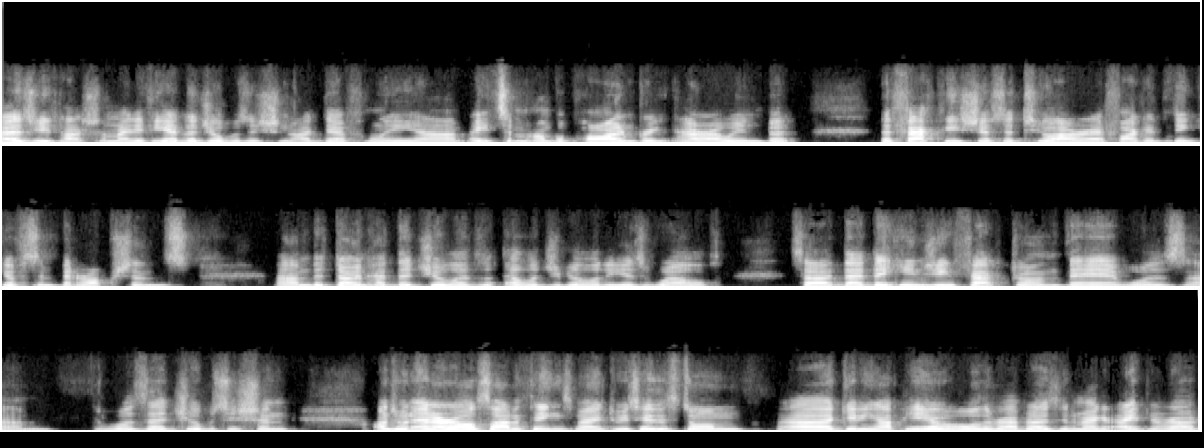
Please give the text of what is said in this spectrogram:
as you touched on, mate, if he had the dual position, I'd definitely um, eat some humble pie and bring Arrow in. But the fact he's just a 2RF, I can think of some better options um, that don't have the dual el- eligibility as well. So that the hinging factor on there was um, was that dual position. Onto an NRL side of things, mate. Do we see the Storm uh, getting up here, or the Rabbitohs going to make it eight in a row?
